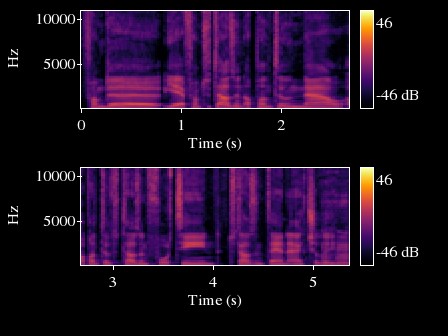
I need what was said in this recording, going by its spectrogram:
from the yeah from 2000 up until now, up until 2014, 2010 actually. Mm-hmm.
